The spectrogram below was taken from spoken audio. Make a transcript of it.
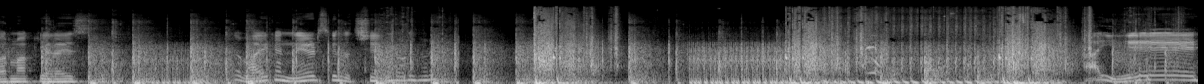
और नॉक किया गाइस भाई के नेट स्किल्स अच्छी है थोड़ी थोड़ी। आइए।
